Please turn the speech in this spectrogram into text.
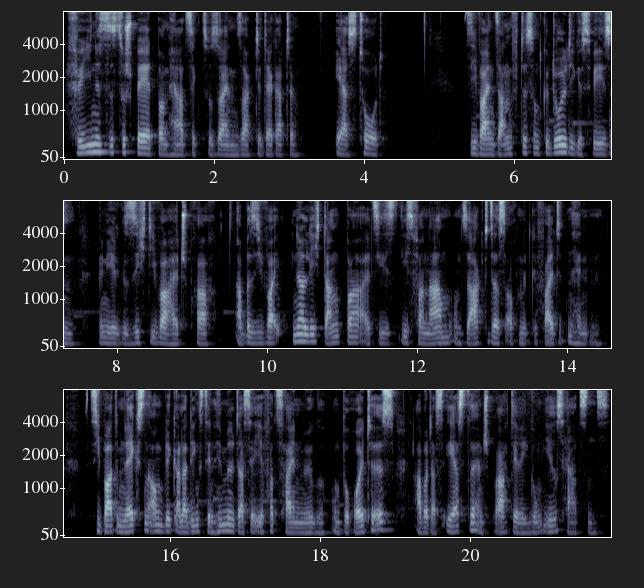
Für ihn ist es zu spät, barmherzig zu sein, sagte der Gatte. Er ist tot. Sie war ein sanftes und geduldiges Wesen, wenn ihr Gesicht die Wahrheit sprach aber sie war innerlich dankbar, als sie dies vernahm und sagte das auch mit gefalteten Händen. Sie bat im nächsten Augenblick allerdings den Himmel, dass er ihr verzeihen möge, und bereute es, aber das erste entsprach der Regung ihres Herzens.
